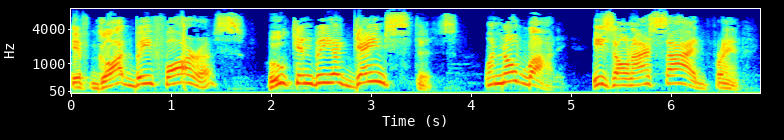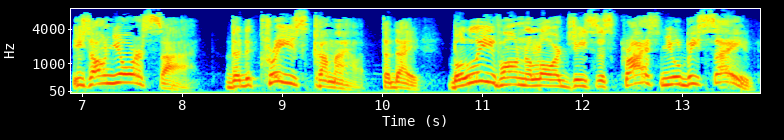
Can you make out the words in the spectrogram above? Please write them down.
if God be for us, who can be against us? Well, nobody. He's on our side, friend. He's on your side. The decrees come out today. Believe on the Lord Jesus Christ and you'll be saved.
